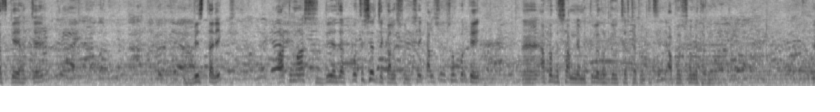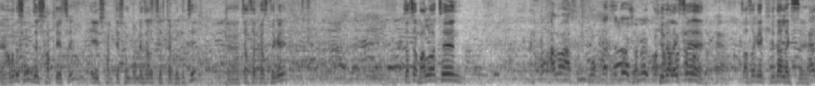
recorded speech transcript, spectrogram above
আজকে হচ্ছে বিশ তারিখ আট মাস দুই হাজার পঁচিশের যে কালেকশন সেই কালেকশন সম্পর্কে আপনাদের সামনে আমি তুলে ধরার জন্য চেষ্টা করতেছি। আপনার সঙ্গে থাকুন। আমাদের সামনে যে শার্টটি আছে এই শার্টটি সম্পর্কে জানার চেষ্টা করতেছি। চাচার কাছ থেকে। চাচা ভালো আছেন? ভালো আসুন ভোগ লাগছে তো ওই সময় খিদা লাগছে? হ্যাঁ। চাচাকে খিদা লাগছে। হ্যাঁ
